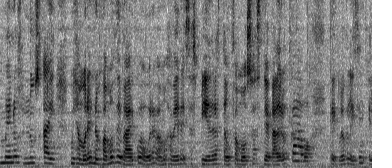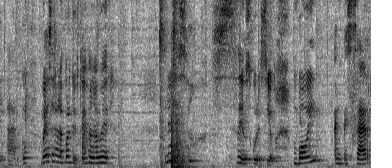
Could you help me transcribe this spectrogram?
menos luz hay. Mis amores, nos vamos de barco ahora. Vamos a ver esas piedras tan famosas de acá de los cabos, que creo que le dicen el arco. Voy a cerrar la puerta y ustedes van a ver. Miren eso. Se oscureció. Voy a empezar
